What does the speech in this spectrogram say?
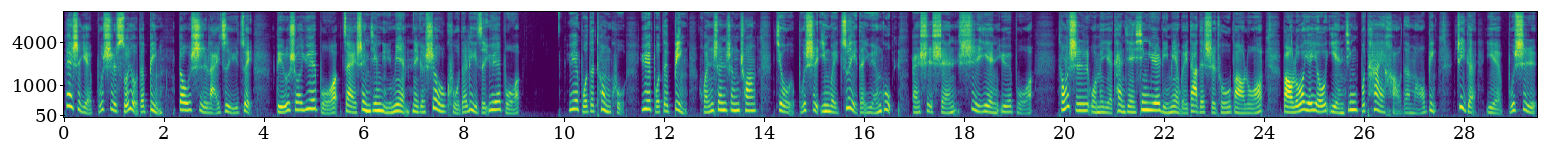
但是，也不是所有的病都是来自于罪。比如说，约伯在圣经里面那个受苦的例子，约伯。约伯的痛苦，约伯的病，浑身生疮，就不是因为罪的缘故，而是神试验约伯。同时，我们也看见新约里面伟大的使徒保罗，保罗也有眼睛不太好的毛病，这个也不是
